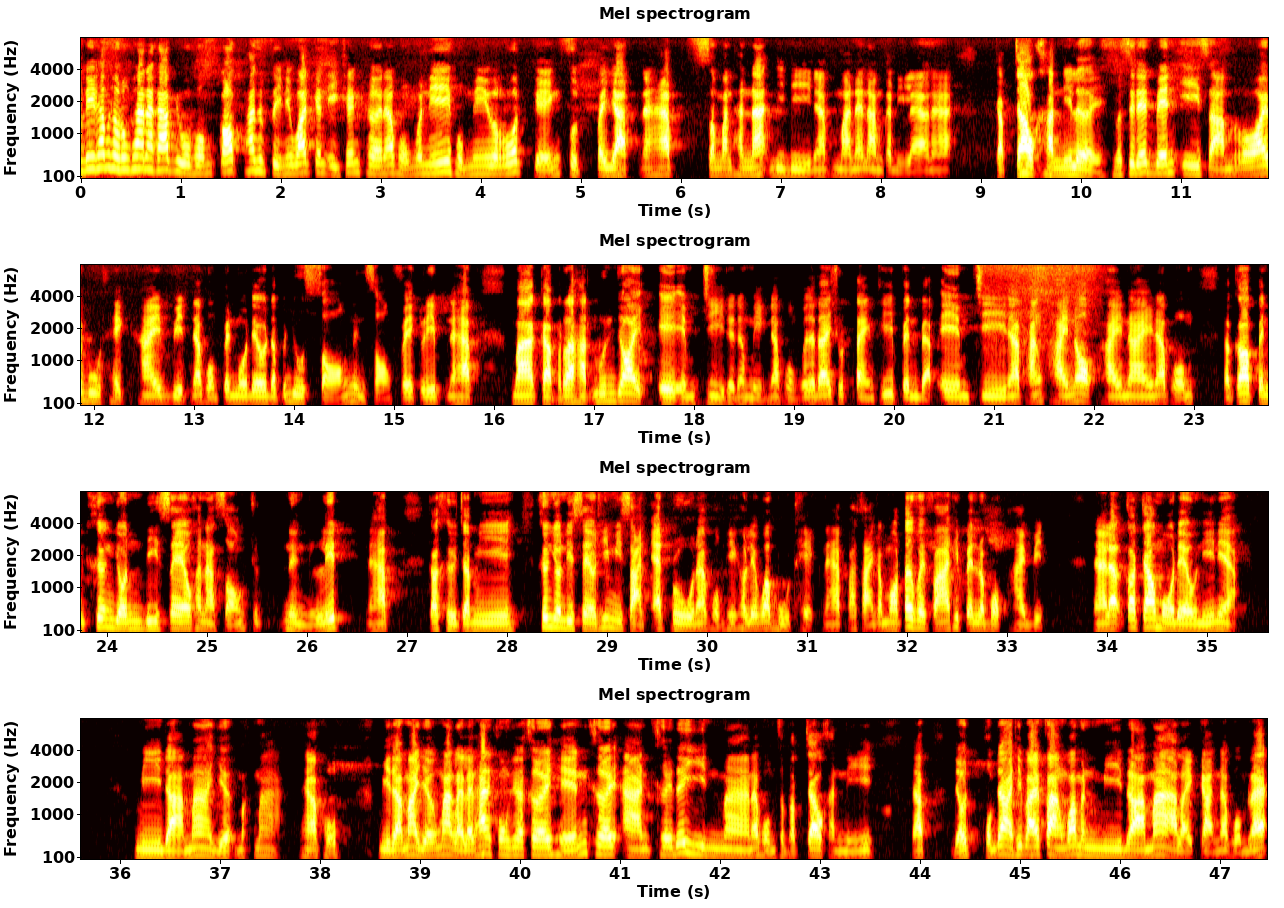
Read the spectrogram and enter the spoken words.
วัสดีท่านผู้ชมทุกท่านนะครับ อยู่กับผมก๊อฟ54 นิวัฒน์กันอีกเช่นเคยนะครับผมวันนี้ผมมีรถเก๋งสุดประหยัดนะครับ สมรรถนะดีๆนะครับมาแนะนำกันอีกแล้วนะฮะกับเจ้าคันนี้เลย Mercedes-Benz E 3 0 0 Bluetech Hybrid นะผมเป็นโมเดล W212 Fake Lift นะครับมากับรหัสรุ่นย่อย AMG Dynamic นะผมก็จะได้ชุดแต่งที่เป็นแบบ AMG นะทั้งภายนอกภายในนะผมแล้วก็เป็นเครื่องยนต์ดีเซลขนาด 2.1 ลิตรนะครับ ก็คือจะมีเครื่องยนต์ดีเซลที่มีสารแอดบลูนะครับผมที่เขาเรียกว่าบูเทคนะครับผสานกับมอเตอร์ไฟฟ้าที่เป็นระบบไฮบริดนะแล้วก็เจ้าโมเดลนี้เนี่ยมีดราม่าเยอะมากๆนะครับผมมีดราม่าเยอะมากหลายๆท่านคงจะเคยเห็นเคยอ่านเคยได้ยินมานะผมสำหรับเจ้าคันนี้นะครับเดี๋ยวผมจะอธิบายฟังว่ามันมีดราม่าอะไรกันนะผมและ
